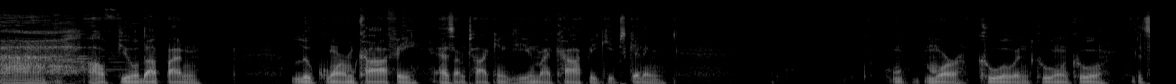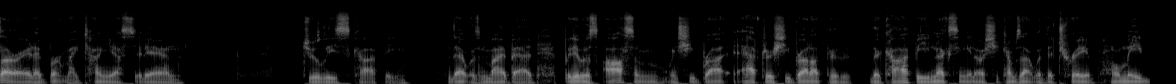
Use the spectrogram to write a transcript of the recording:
Ah, all fueled up on lukewarm coffee. As I'm talking to you, my coffee keeps getting more cool and cool and cool. It's all right. I burnt my tongue yesterday on Julie's coffee. That was my bad. But it was awesome when she brought, after she brought out the, the coffee, next thing you know, she comes out with a tray of homemade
